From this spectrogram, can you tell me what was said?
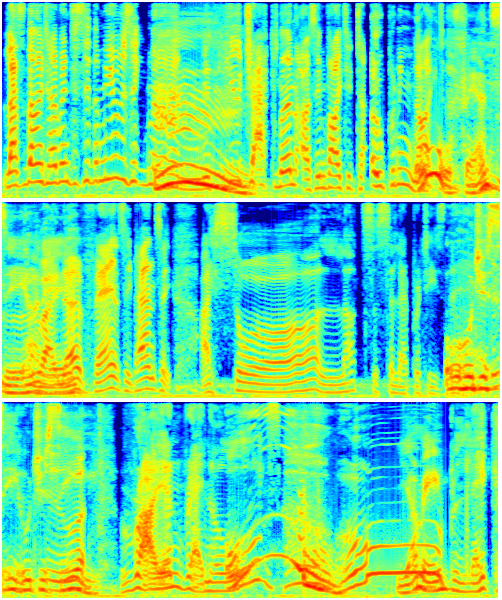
Last night I went to see The Music Man with Hugh mm. Jackman. I was invited to opening night. Ooh, fancy, mm, Ooh, I know, fancy, fancy. I saw lots of celebrities there. Oh, who'd you see? Who'd you see? Ryan Reynolds. Ooh. Ooh, Yummy. Blake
